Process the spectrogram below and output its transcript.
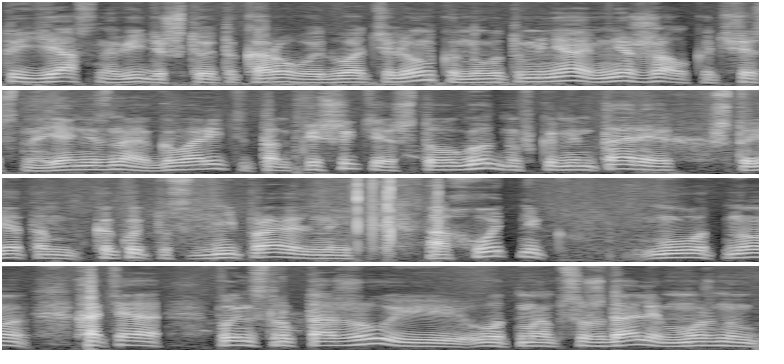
ты ясно видишь, что это корова и два теленка, ну вот у меня, мне жалко, честно. Я не знаю, говорите там, пишите что угодно в комментариях, что я там какой-то неправильный охотник. Ну Вот, но хотя по инструктажу, и вот мы обсуждали, можно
